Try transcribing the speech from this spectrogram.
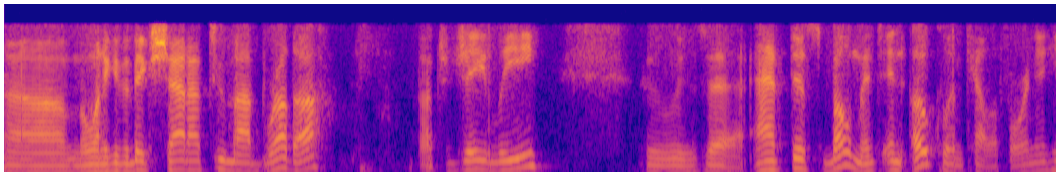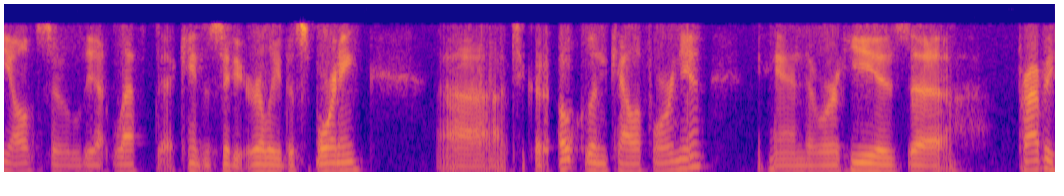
um, I want to give a big shout out to my brother, Dr. Jay Lee, who is uh, at this moment in Oakland, California. He also left uh, Kansas City early this morning uh, to go to Oakland, California, and where he is uh, probably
